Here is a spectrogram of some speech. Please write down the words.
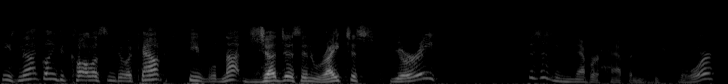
He's not going to call us into account. He will not judge us in righteous fury. This has never happened before.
